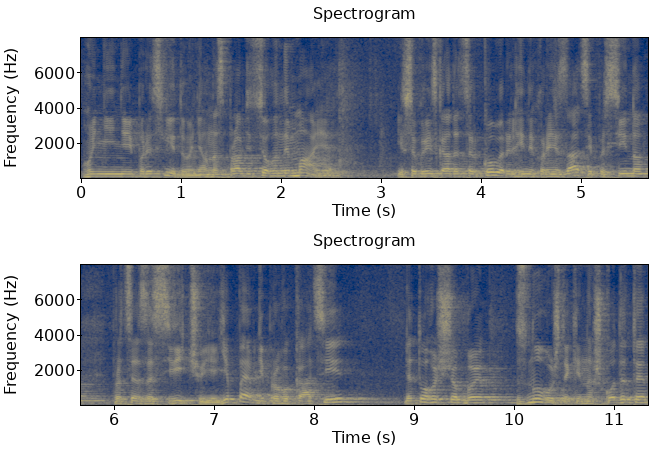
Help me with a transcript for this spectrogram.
гоніння і переслідування. Але насправді цього немає. І Всеукраїнська рада церкови, релігійних організацій постійно про це засвідчує. Є певні провокації для того, щоб знову ж таки нашкодити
